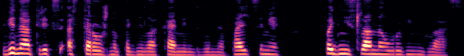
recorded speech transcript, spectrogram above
Винатрикс осторожно подняла камень двумя пальцами, поднесла на уровень глаз.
